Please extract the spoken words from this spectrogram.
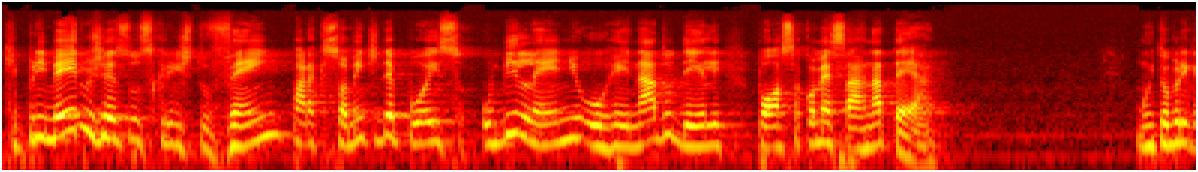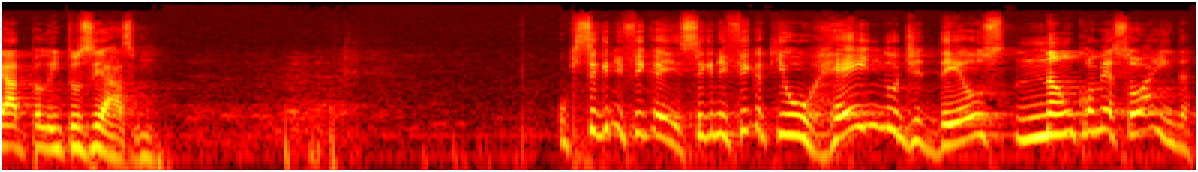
que primeiro Jesus Cristo vem para que somente depois o milênio, o reinado dele, possa começar na terra. Muito obrigado pelo entusiasmo. O que significa isso? Significa que o reino de Deus não começou ainda.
